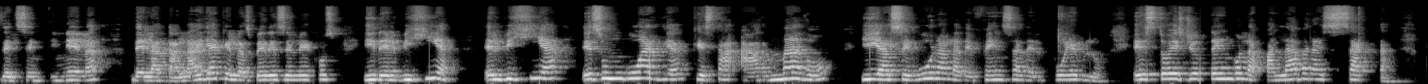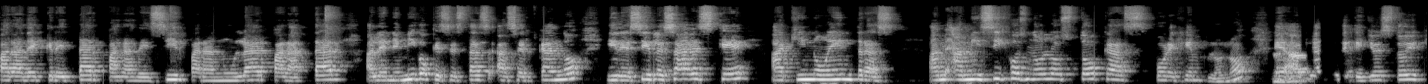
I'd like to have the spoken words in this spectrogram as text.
del centinela, del atalaya que las ve desde lejos y del vigía. El vigía es un guardia que está armado y asegura la defensa del pueblo. Esto es, yo tengo la palabra exacta para decretar, para decir, para anular, para atar al enemigo que se está acercando y decirle, ¿sabes qué? Aquí no entras. A, mis hijos no los tocas, por ejemplo, ¿no? Eh, hablando de que yo estoy,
